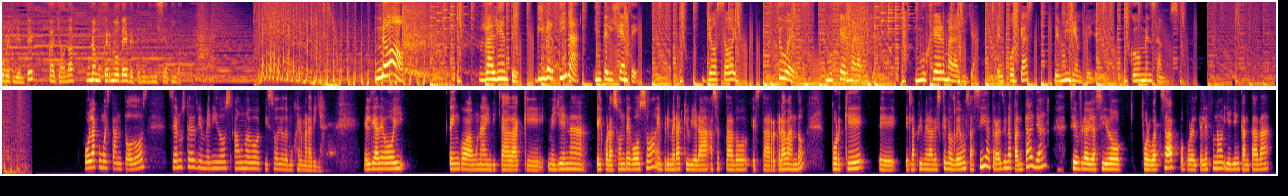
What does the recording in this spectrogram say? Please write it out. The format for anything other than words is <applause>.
Obediente, callada, una mujer no debe tener iniciativa. ¡No! Valiente, divertida, inteligente. Yo soy. Tú eres. Mujer Maravilla. Mujer Maravilla. El podcast de Miriam Tello. Comenzamos. Hola, ¿cómo están todos? Sean ustedes bienvenidos a un nuevo episodio de Mujer Maravilla. El día de hoy tengo a una invitada que me llena el corazón de gozo, en primera que hubiera aceptado estar grabando, porque eh, es la primera vez que nos vemos así a través de una pantalla. Siempre había sido por WhatsApp o por el teléfono y ella encantada,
